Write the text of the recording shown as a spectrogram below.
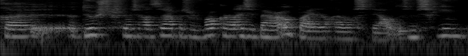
gedoucht of zo, ze gaat slapen wordt wakker, dan is het bij haar ook bijna nog helemaal stijl. Dus misschien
